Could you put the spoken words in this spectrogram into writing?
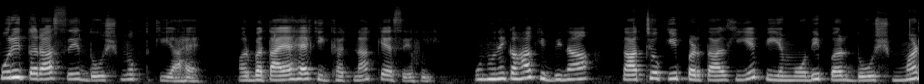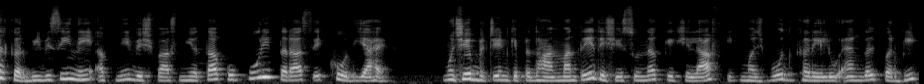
पूरी तरह से दोष मुक्त किया है और बताया है कि घटना कैसे हुई। उन्होंने कहा कि बिना तथ्यों की पड़ताल किए पीएम मोदी पर दोष मढ़कर बीबीसी ने अपनी विश्वसनीयता को पूरी तरह से खो दिया है। मुझे ब्रिटेन के प्रधानमंत्री ऋषि सुनक के खिलाफ एक मज़बूत घरेलू एंगल पर भी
